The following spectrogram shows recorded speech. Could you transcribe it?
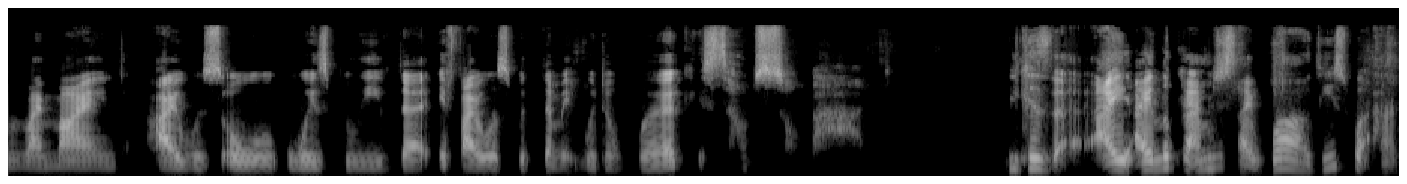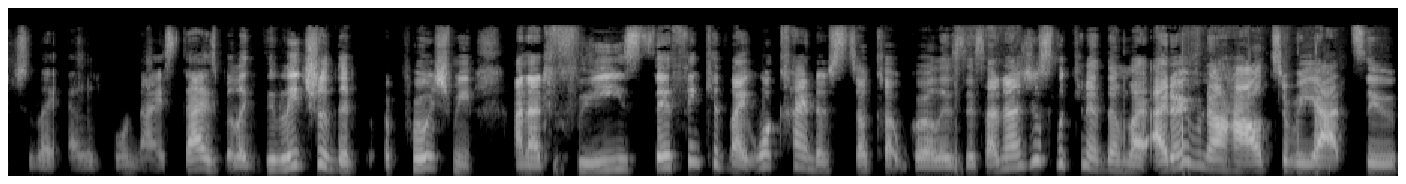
of my mind, I was al- always believed that if I was with them, it wouldn't work. It sounds so bad. Because I, I look at I'm just like, wow, these were actually like eligible, nice guys. But like they literally they approach me and I'd freeze. They're thinking like, what kind of stuck up girl is this? And I was just looking at them like, I don't even know how to react to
